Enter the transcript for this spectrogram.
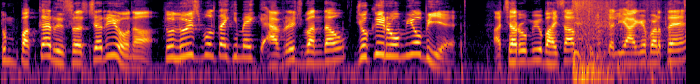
तुम पक्का रिसर्चर ही हो ना? तो लुइस बोलता है कि मैं एक एवरेज बंदा हूँ, जो कि रोमियो भी है। अच्छा रोमियो भाई साहब, चलिए आगे बढ़ते हैं।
